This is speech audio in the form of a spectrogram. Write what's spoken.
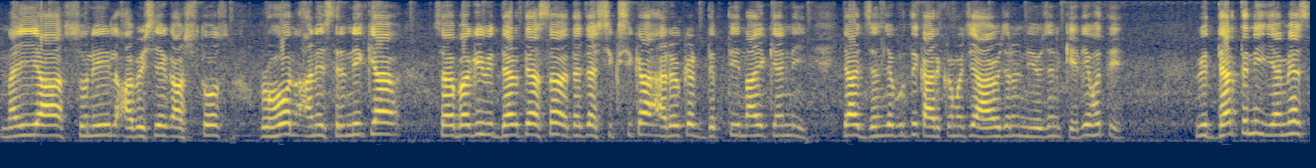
नैया सुनील अभिषेक आशुतोष रोहन आणि श्रेनिक या सहभागी विद्यार्थ्यासह त्याच्या शिक्षिका ॲडव्होकेट दीप्ती नाईक यांनी या जनजागृती कार्यक्रमाचे आयोजन नियोजन केले होते. विद्यार्थ्यांनी एम एस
